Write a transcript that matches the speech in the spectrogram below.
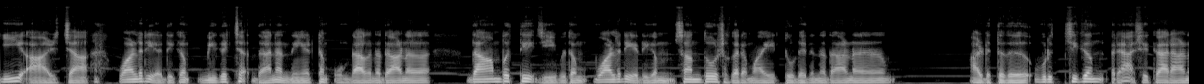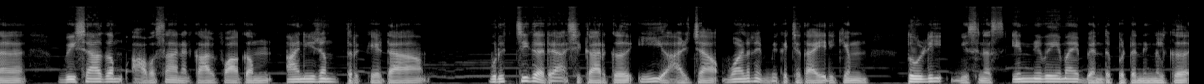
ഈ ആഴ്ച വളരെയധികം മികച്ച ധന നേട്ടം ഉണ്ടാകുന്നതാണ്. ദാമ്പത്യ ജീവിതം വളരെയധികം സന്തോഷകരമായി തുടരുന്നതാണ്. അടുത്തത് വൃശ്ചികം രാശിക്കാരാണ്. വിശാഖം അവസാന കാൽഭാഗം അനിഴം തൃക്കേട്ട. വൃശ്ചിക രാശിക്കാർക്ക് ഈ ആഴ്ച വളരെ മികച്ചതായിരിക്കും. തൊഴിൽ ബിസിനസ് എന്നിവയുമായി ബന്ധപ്പെട്ട് നിങ്ങൾക്ക്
